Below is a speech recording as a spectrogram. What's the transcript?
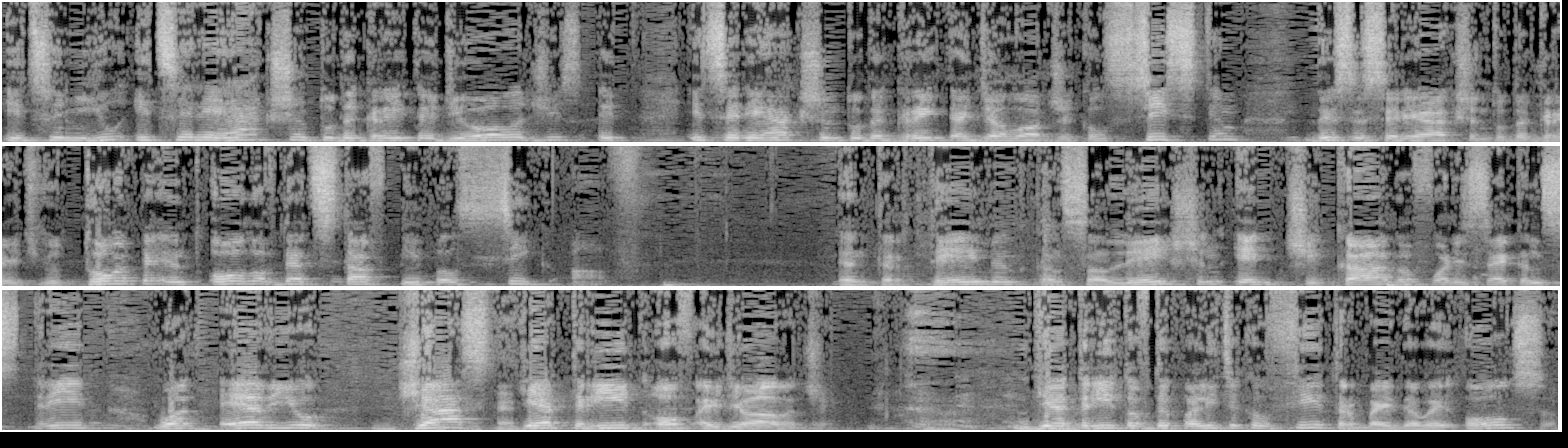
It's a new, it's a reaction to the great ideologies. It, it's a reaction to the great ideological system. This is a reaction to the great utopia and all of that stuff people seek of. Entertainment, consolation in Chicago, 42nd Street, whatever you, just get rid of ideology. Get rid of the political theater, by the way, also.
